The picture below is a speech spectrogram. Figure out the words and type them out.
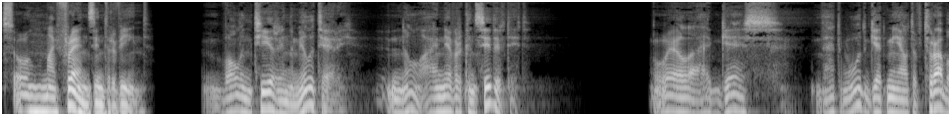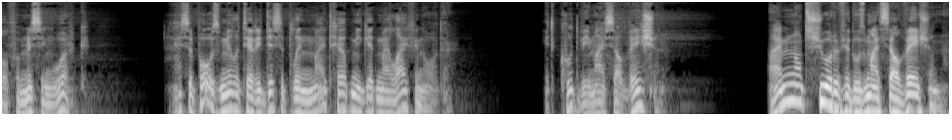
So my friends intervened. Volunteer in the military? No, I never considered it. Well, I guess that would get me out of trouble for missing work. I suppose military discipline might help me get my life in order. It could be my salvation. I'm not sure if it was my salvation,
